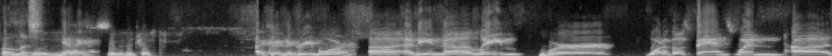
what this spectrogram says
Boneless. It was Yeah. uh, it was interesting. I couldn't agree more. Uh, I mean, uh, Lame were one of those bands when uh,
